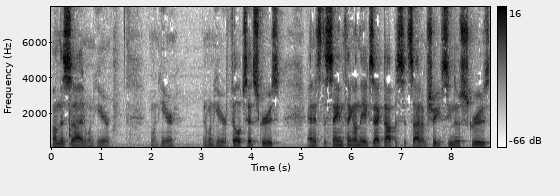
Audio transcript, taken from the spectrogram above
on this side, one here, one here, and one here. Phillips head screws. And it's the same thing on the exact opposite side. I'm sure you've seen those screws.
